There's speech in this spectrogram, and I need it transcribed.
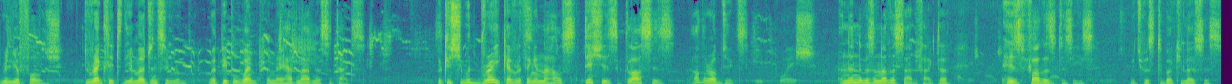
Rilhafoles, directly to the emergency room where people went when they had madness attacks. Because she would break everything in the house dishes, glasses, other objects. And then there was another sad factor his father's disease, which was tuberculosis.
